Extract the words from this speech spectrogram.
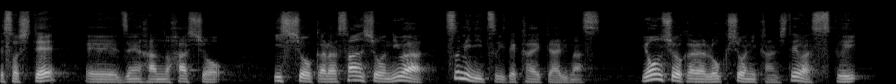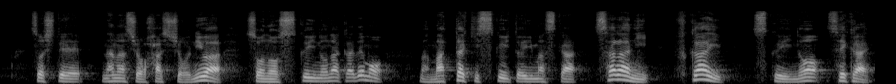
う。そして前半の8章1章から3章には罪について書いてあります。4章から6章に関しては救い。そして7章8章にはその救いの中でもまあ、全く救いといいますかさらに深い救いの世界。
